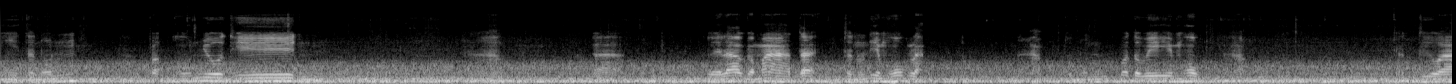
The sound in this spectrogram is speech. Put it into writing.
นี่ถนนพหลโยธินนะครับเคยเล่ากับมาแต่ถนน M6 ล่ะนะครับถนนมอเตอร์เวย์ M6 นะครับก็ถือว่า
